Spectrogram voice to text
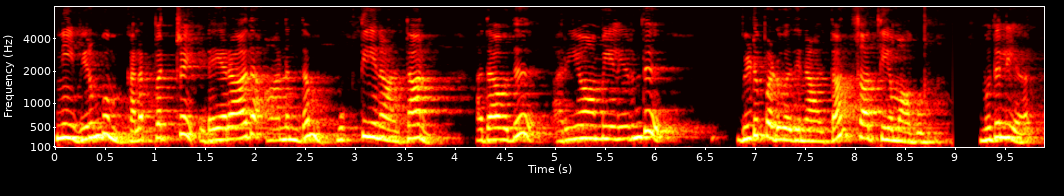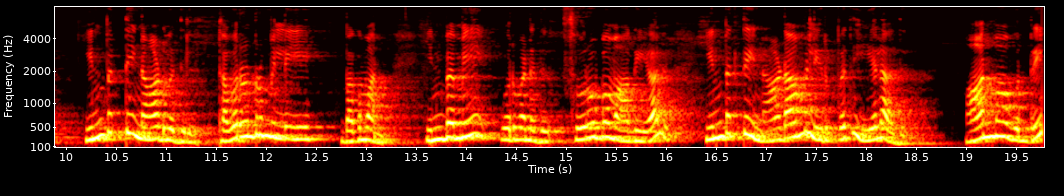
நீ விரும்பும் கலப்பற்ற இடையறாத ஆனந்தம் முக்தியினால்தான் அதாவது அறியாமையிலிருந்து விடுபடுவதினால்தான் சாத்தியமாகும். முதலியார் இன்பத்தை நாடுவதில் தவறொன்றும் இல்லையே பகவான் இன்பமே ஒருவனது சொரூபமாகையால் இன்பத்தை நாடாமல் இருப்பது இயலாது. ஆன்மா ஒன்றே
